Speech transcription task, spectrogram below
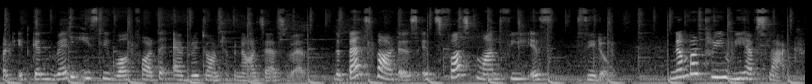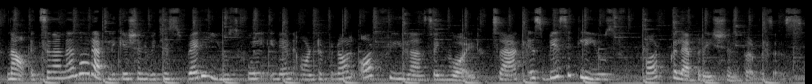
but it can very easily work for the average entrepreneurs as well. The best part is its first month fee is zero. Number three, we have Slack. Now, it's another application which is very useful in an entrepreneurial or freelancing world. Slack is basically used for collaboration purposes.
